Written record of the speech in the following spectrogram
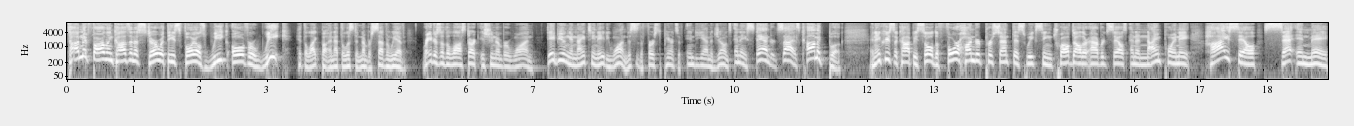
Todd McFarlane causing a stir with these foils week over week. Hit the like button at the list at number seven. We have Raiders of the Lost Ark, issue number one. Debuting in 1981, this is the first appearance of Indiana Jones in a standard size comic book. An increase of copies sold to 400% this week, seeing $12 average sales and a 9.8 high sale set in May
